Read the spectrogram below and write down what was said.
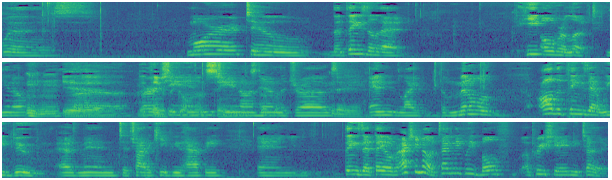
was more to the things, though, that he overlooked, you know? mm-hmm. Yeah, Uh, the her things that cheating, go on the cheating on him, like- the drugs, yeah. and like the minimal, all the things that we do as men to try to keep you happy, and things that they over. Actually, no, technically both appreciating each other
